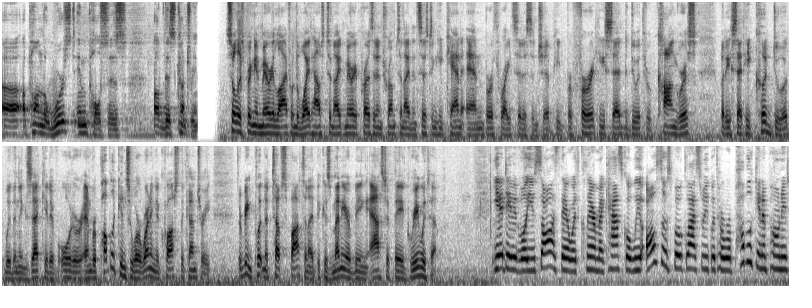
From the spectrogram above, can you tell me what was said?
uh, upon the worst impulses of this country. So let's bring in Mary live from the White House tonight. Mary, President Trump tonight insisting he can end birthright citizenship. He'd prefer it, he said, to do it through Congress, but he said he could do it with an executive order. And Republicans who are running across the country, they're being put in a tough spot tonight because many are being asked if they agree with him. Yeah, David, well, you saw us there with Claire McCaskill. We also spoke last week with her Republican opponent,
